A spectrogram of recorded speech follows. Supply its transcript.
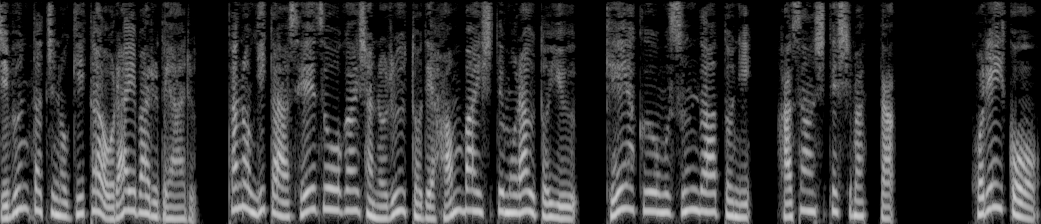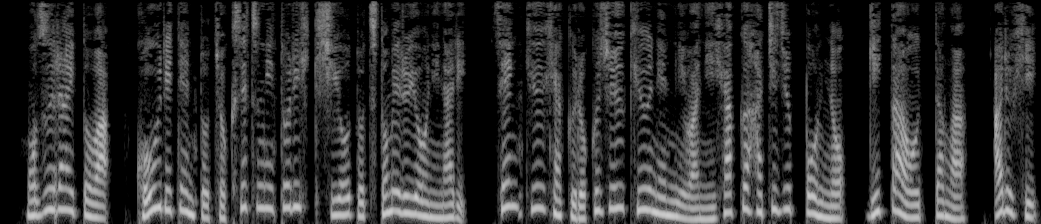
自分たちのギターをライバルである他のギター製造会社のルートで販売してもらうという契約を結んだ後に破産してしまった。これ以降、モズライトは小売店と直接に取引しようと努めるようになり、1969年には280本のギターを売ったが、ある日、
